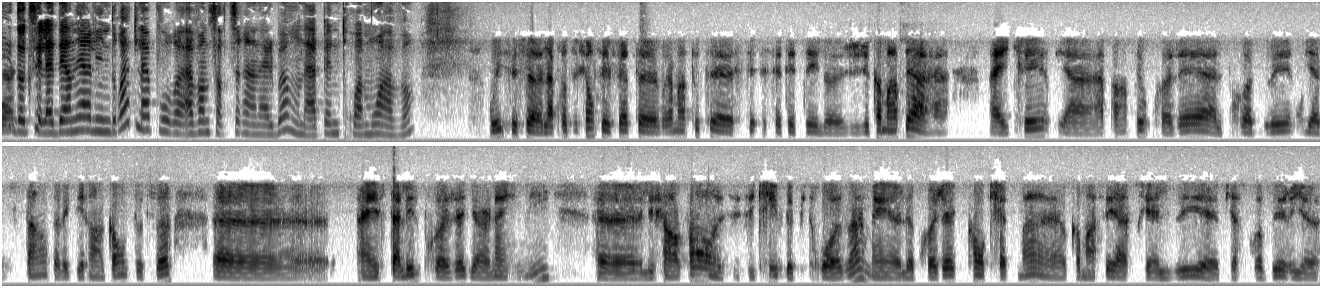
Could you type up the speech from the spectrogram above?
ouais, donc c'est la dernière ligne droite là pour avant de sortir un album. On a à peine trois mois avant. Oui, c'est ça. La production s'est faite euh, vraiment tout euh, cet été. J'ai commencé à, à écrire puis à, à, penser au projet, à le produire où il y a distance avec des rencontres, tout ça. Euh, à installer le projet il y a un an et demi. Euh, les chansons s'écrivent depuis trois ans, mais le projet concrètement a commencé à se réaliser euh, puis à se produire il y a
